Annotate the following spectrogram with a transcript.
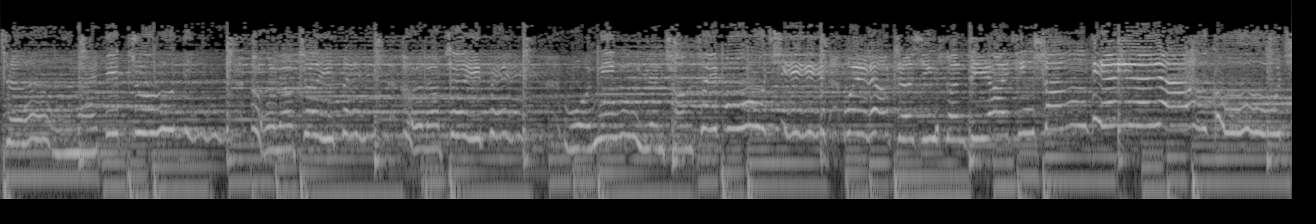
这无奈的注定？喝了这一杯，喝了这一杯，我宁愿长醉不起。为了这心酸的爱情，上天也要哭泣。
